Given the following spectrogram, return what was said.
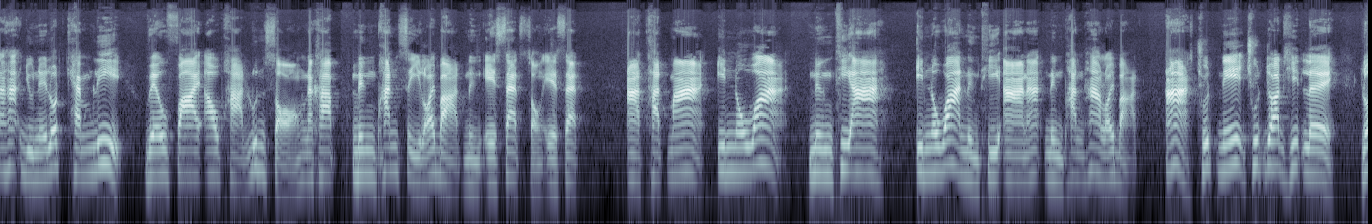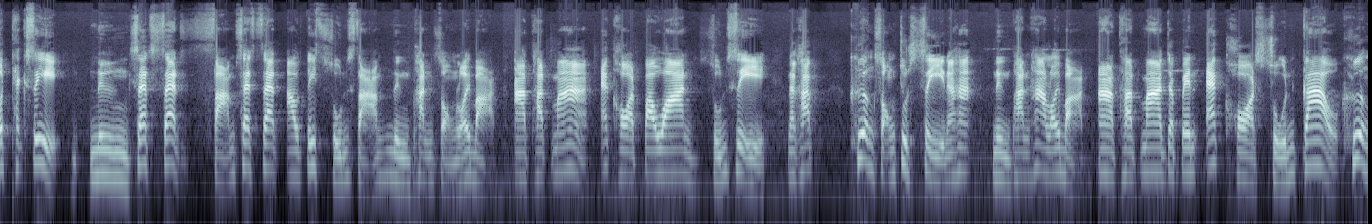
นะฮะ อยู่ในรถ Camry w e l f i เอาผ่าดรุ่น 2 นะครับ 1,400 บาท 1 AZ 2 AZ อ่าถัดมา Innova 1 TR Innova 1 TR นะ 1,500 บาท อ่าชุดนี้ชุดยอดฮิตเลย รถแท็กซี่1 ZZ 3 ZZ Altis 03 1,200 บาท อาถัดมา Accord ปาวาน 04 นะครับ เครื่อง 2.4 นะฮะ 1,500 บาท อาถัดมาจะเป็น Accord 09 เครื่อง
